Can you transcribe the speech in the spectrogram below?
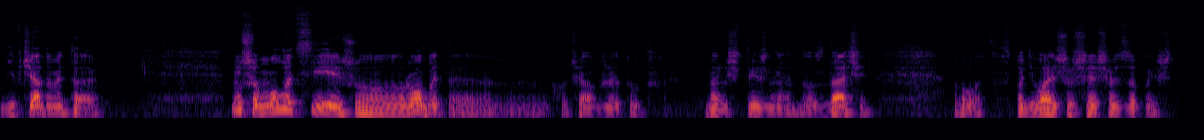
Дівчата, вітаю. Ну що, молодці, що робите, хоча вже тут менш тижня до здачі. От. Сподіваюся, що ще щось запишете.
